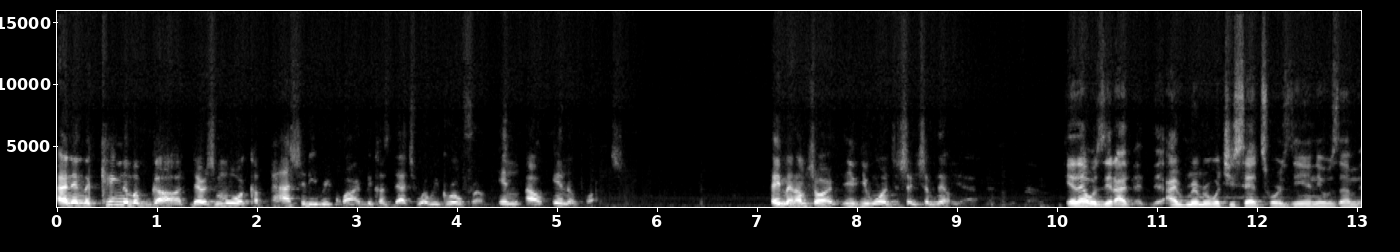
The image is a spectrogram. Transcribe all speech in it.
And in the kingdom of God, there's more capacity required because that's where we grow from in our inner parts. Amen. I'm sorry. You, you wanted to say something else. Yeah, that was it. I I remember what you said towards the end. It was um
